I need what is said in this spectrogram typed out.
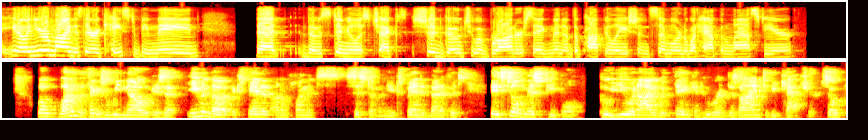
you know, in your mind, is there a case to be made? That those stimulus checks should go to a broader segment of the population, similar to what happened last year? Well, one of the things we know is that even the expanded unemployment system and the expanded benefits, they still miss people who you and I would think and who were designed to be captured. So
